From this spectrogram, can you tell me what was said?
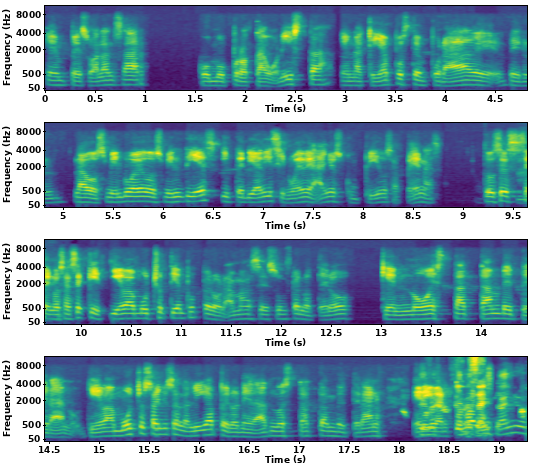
empezó a lanzar como protagonista en aquella postemporada de, de, la 2009-2010 y tenía 19 años cumplidos apenas. Entonces se nos hace que lleva mucho tiempo, pero Ramas es un pelotero que no está tan veterano. Lleva muchos años en la liga, pero en edad no está tan veterano. Heriberto 30 años.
